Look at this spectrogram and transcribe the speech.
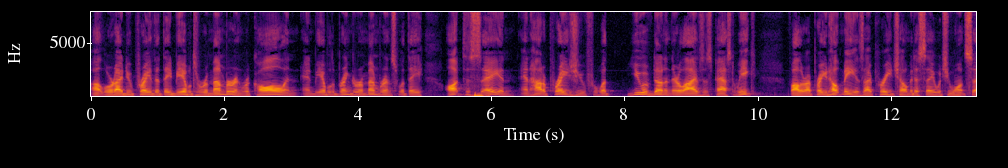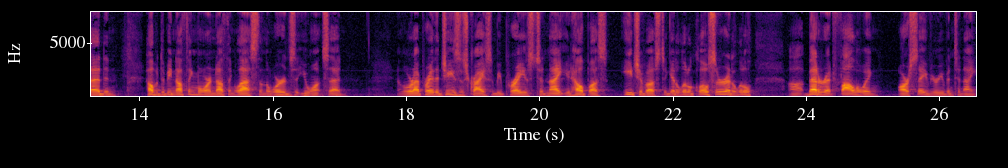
uh, Lord, I do pray that they'd be able to remember and recall and, and be able to bring to remembrance what they ought to say and, and how to praise you for what you have done in their lives this past week. Father, I pray you'd help me as I preach. Help me to say what you want said and help it to be nothing more and nothing less than the words that you want said. And Lord, I pray that Jesus Christ would be praised tonight. You'd help us, each of us, to get a little closer and a little uh, better at following our Savior even tonight.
